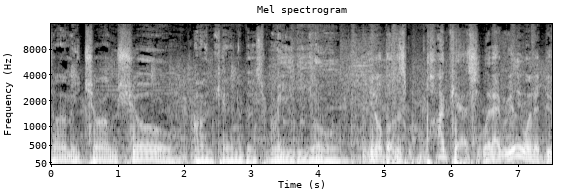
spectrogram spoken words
Tommy Chong Show on Cannabis Radio. You know, about this podcast, what I really want to do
